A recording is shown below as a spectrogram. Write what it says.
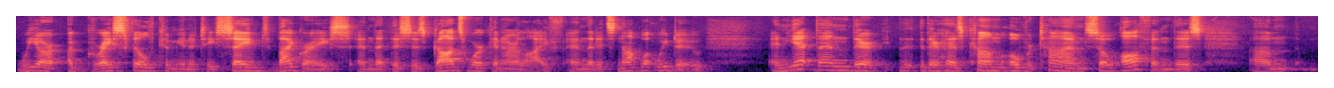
we are a grace filled community saved by grace, and that this is God's work in our life, and that it's not what we do. And yet, then there, there has come over time so often this, um,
